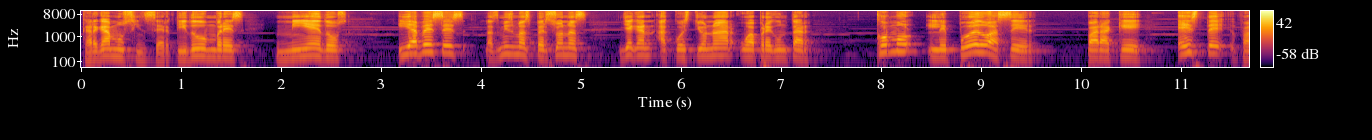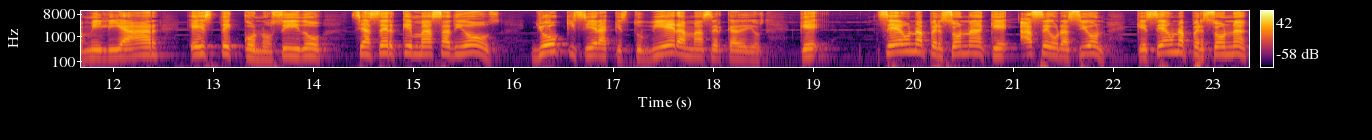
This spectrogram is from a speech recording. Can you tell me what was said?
cargamos incertidumbres, miedos, y a veces las mismas personas llegan a cuestionar o a preguntar, ¿cómo le puedo hacer para que este familiar, este conocido, se acerque más a Dios? Yo quisiera que estuviera más cerca de Dios, que sea una persona que hace oración, que sea una persona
